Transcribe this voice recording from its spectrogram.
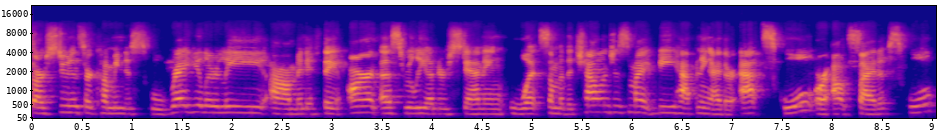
our students are coming to school regularly. Um, and if they aren't, us really understanding what some of the challenges might be happening either at school or outside of school.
